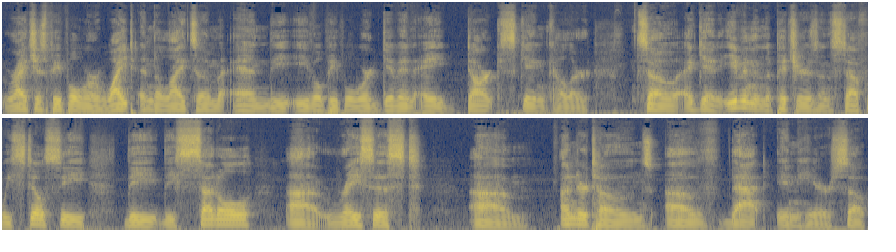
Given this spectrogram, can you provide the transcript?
righteous people were white and delightsome, and the evil people were given a dark skin color. So again, even in the pictures and stuff, we still see the the subtle uh, racist um, undertones of that in here. So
